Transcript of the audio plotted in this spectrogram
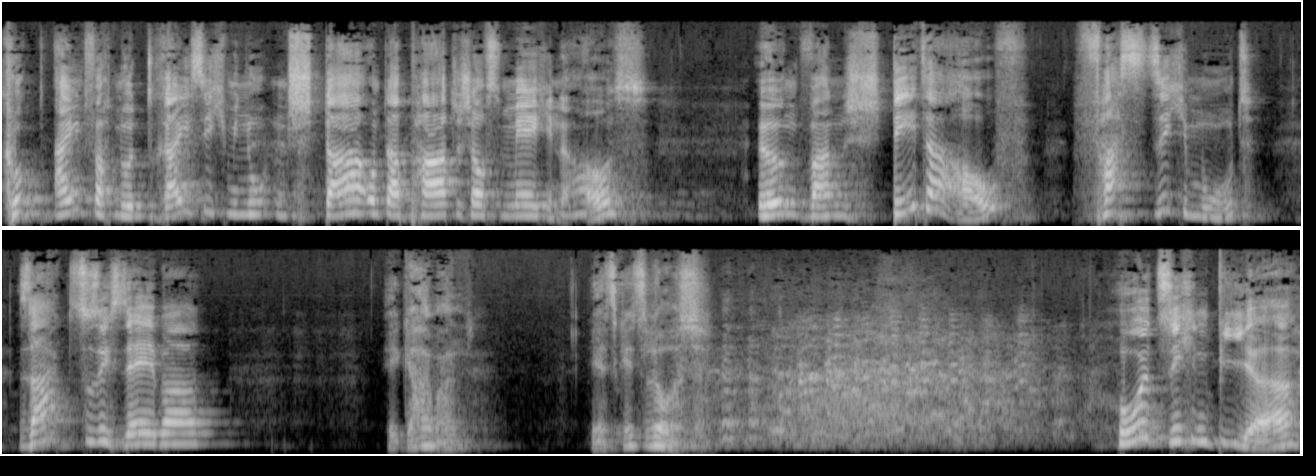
Guckt einfach nur 30 Minuten starr und apathisch aufs Meer hinaus. Irgendwann steht er auf fasst sich Mut, sagt zu sich selber, egal Mann, jetzt geht's los. Holt sich ein Bier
